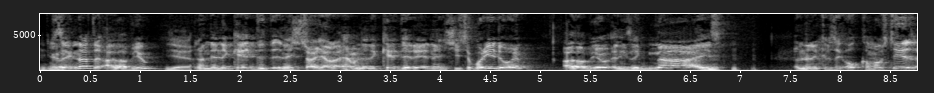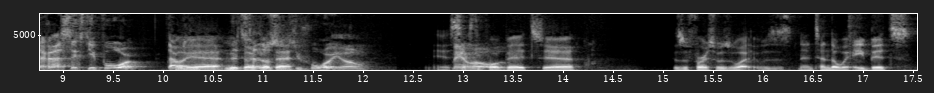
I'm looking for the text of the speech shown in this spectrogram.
He's like- like, "Nothing. I love you." Yeah. And then the kid did, it, and then she started yelling at him, and then the kid did it, and then she said, "What are you doing?" I love you, and he's like, "Nice." and then the kid's like, "Oh, come upstairs. I got a 64." That Oh, was yeah, Nintendo about that. 64, yo. yeah, Man, sixty four well- bits, yeah. Because the first was what? It was Nintendo with eight bits,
